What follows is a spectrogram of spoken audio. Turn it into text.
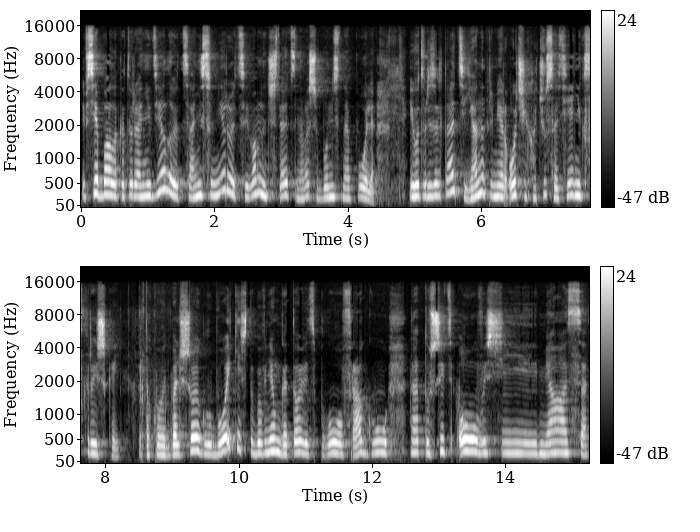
И все баллы которые они делаются они суммируются и вам начисляются на ваше бонусное поле. И вот в результате я например очень хочу сотейник с крышкой такой вот большой глубокий чтобы в нем готовить плов рагу да, тушить овощи мясо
